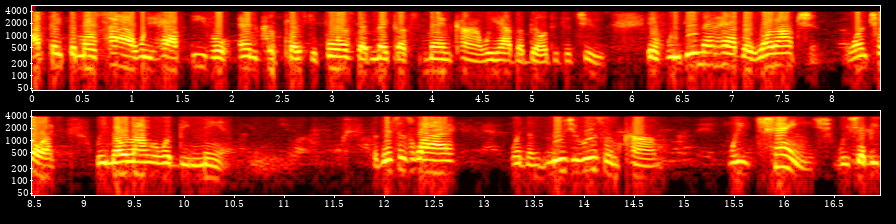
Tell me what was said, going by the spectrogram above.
I thank the Most High we have evil and good placed before us that make us mankind. We have the ability to choose. If we did not have the one option, one choice, we no longer would be men. So this is why when the New Jerusalem come, we change. We shall be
